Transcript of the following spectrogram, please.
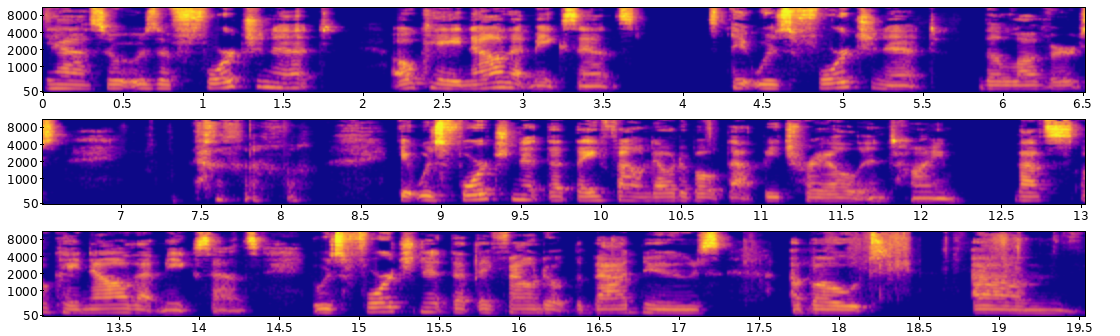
Yeah, so it was a fortunate, okay, now that makes sense. It was fortunate, the lovers. it was fortunate that they found out about that betrayal in time. That's okay, now that makes sense. It was fortunate that they found out the bad news about um,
